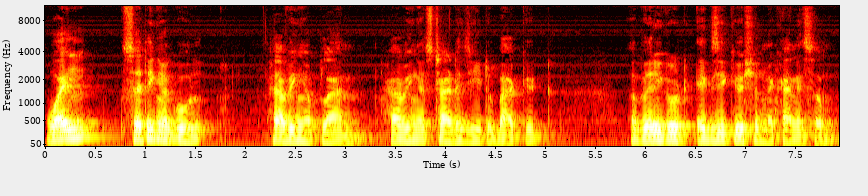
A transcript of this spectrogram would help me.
While setting a goal, having a plan, having a strategy to back it, a very good execution mechanism,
